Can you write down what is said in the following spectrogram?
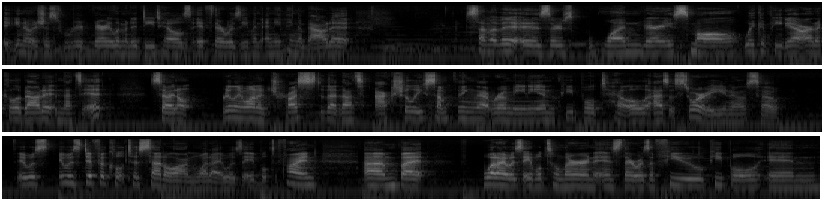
you know, it was just very limited details if there was even anything about it. Some of it is there's one very small Wikipedia article about it, and that's it. So I don't really want to trust that that's actually something that Romanian people tell as a story, you know. So it was it was difficult to settle on what I was able to find, um, but what I was able to learn is there was a few people in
